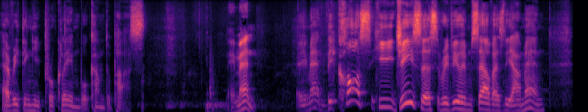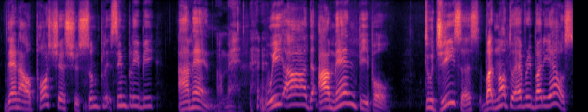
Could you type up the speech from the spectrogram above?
Everything he proclaimed will come to pass. Amen. Amen. Because he Jesus revealed himself as the Amen, then our posture should simply simply be Amen. Amen. we are the Amen people to Jesus, but not to everybody else.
